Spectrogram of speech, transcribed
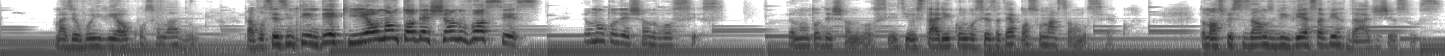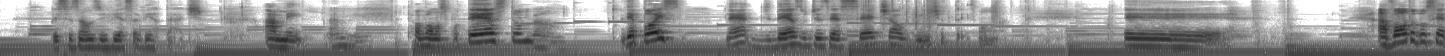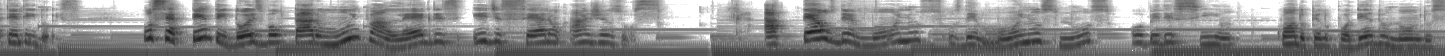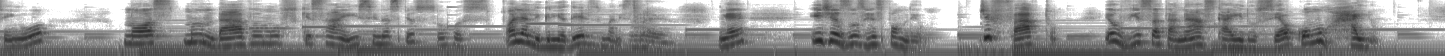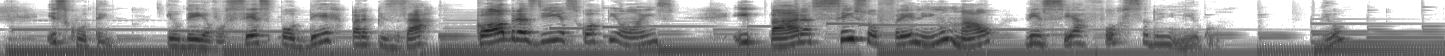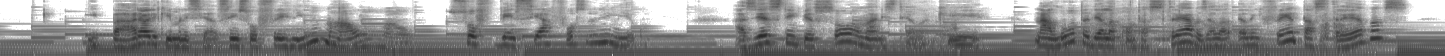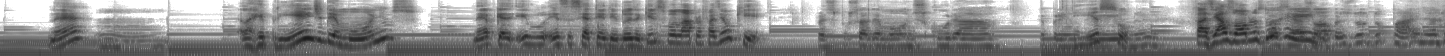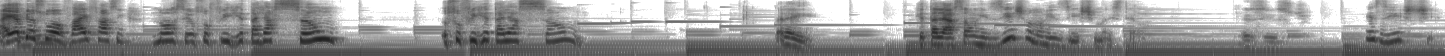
mas eu vou enviar o Consolador. Para vocês entenderem que eu não estou deixando vocês. Eu não estou deixando vocês. Eu não estou deixando vocês. E eu estarei com vocês até a consumação do século. Então nós precisamos viver essa verdade, Jesus. Precisamos viver essa verdade. Amém. Amém. Então vamos para o texto. Vamos. Depois, né, de 10 do 17 ao 23. Vamos lá. É... A volta dos 72. Os 72 voltaram muito alegres e disseram a Jesus: Até os demônios, os demônios nos obedeciam, quando pelo poder do nome do Senhor nós mandávamos que saíssem das pessoas. Olha a alegria deles, Maricela. É. Né? E Jesus respondeu: De fato, eu vi Satanás cair do céu como um raio. Escutem, eu dei a vocês poder para pisar cobras e escorpiões e para, sem sofrer nenhum mal, vencer a força do inimigo. Viu? E para, olha aqui, Maricela, sem sofrer nenhum mal, Um mal. sof- vencer a força do inimigo. Às vezes tem pessoa, Maristela, que na luta dela contra as trevas, ela, ela enfrenta as trevas, né? Hum. Ela repreende demônios, né? Porque esses 72 aqui, eles foram lá para fazer o quê? Para expulsar demônios, curar, repreender. Isso. Né? Fazer as obras do Fazer reino. as obras do, do Pai, né? Do Aí a reino. pessoa vai e fala assim: Nossa, eu sofri retaliação. Eu sofri retaliação. Peraí. Retaliação existe ou não existe, Maristela? Existe. Existe.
